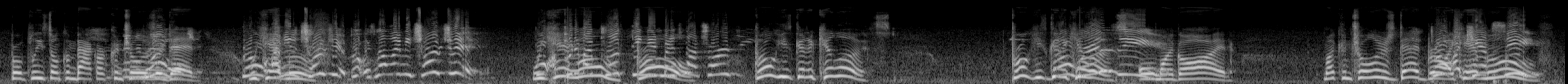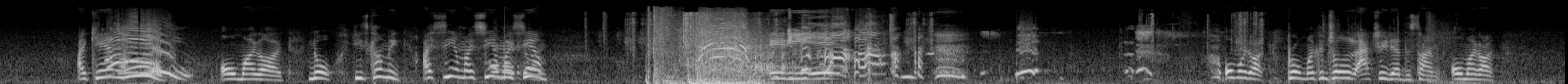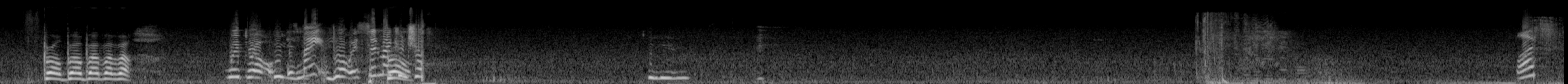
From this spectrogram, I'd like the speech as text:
Bro, please don't come back. Our controllers no. are dead. Bro, we I can't I need move. to charge it, bro. It's not letting me charge it. We Bro, can't put my move, plug thing in, but bro. it's not charging. Bro, he's gonna kill us. Bro, he's gonna Bro, kill us. Oh my god. My controller's dead, bro. Bro, I I can't, can't move. see. I can't move. Oh! Oh my god. No, he's coming. I see him. I see Oh him. I see God. him. Idiot. oh my god. Bro, my controller's actually dead this time. Oh my god. Bro, bro, bro, bro, bro. Wait, bro. Is my bro? It's in my Bro. control. What?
